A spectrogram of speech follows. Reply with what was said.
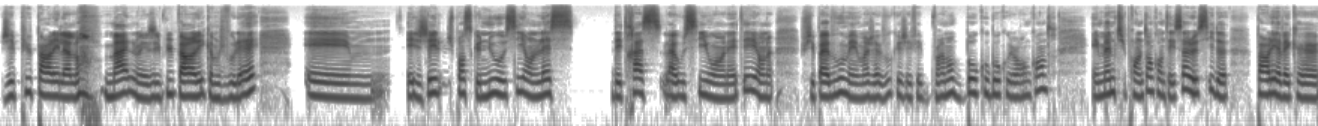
J'ai pu parler la langue mal, mais j'ai pu parler comme je voulais. Et, et je pense que nous aussi, on laisse des traces là aussi où on a été. On je sais pas vous, mais moi j'avoue que j'ai fait vraiment beaucoup, beaucoup de rencontres. Et même tu prends le temps quand tu es seul aussi de parler avec euh,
